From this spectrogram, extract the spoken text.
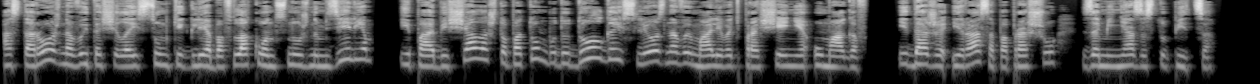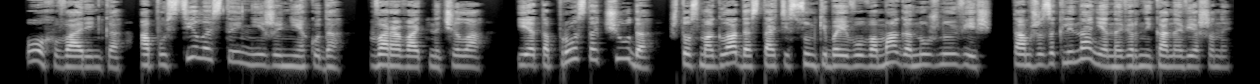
осторожно вытащила из сумки Глеба флакон с нужным зельем и пообещала, что потом буду долго и слезно вымаливать прощение у магов, и даже Ираса попрошу за меня заступиться. Ох, Варенька, опустилась ты ниже некуда, воровать начала. И это просто чудо, что смогла достать из сумки боевого мага нужную вещь. Там же заклинания наверняка навешаны.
